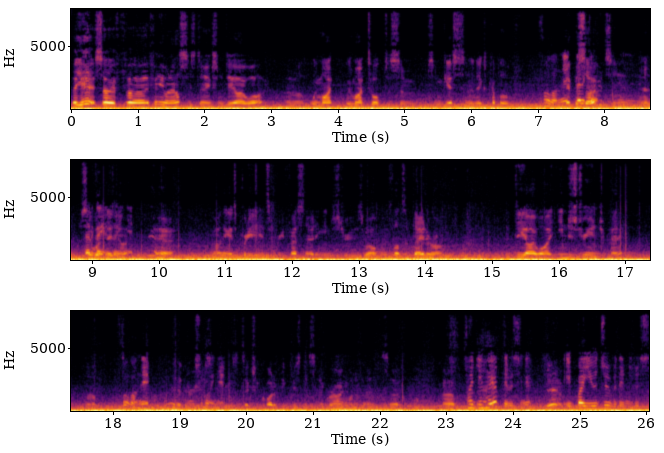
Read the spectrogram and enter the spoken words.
but yeah, so if uh, if anyone else is doing some DIY, um, we might we might talk to some some guests in the next couple of episodes and you know, see what they're doing. doing Yeah, I think it's pretty it's a pretty fascinating industry as well. There's lots of data on DIY industry in Japan. Um, そうだね yeah, there is. 面白いね There is. It's actually quite a big business and a growing one at that. So, um, 最近流行ってるしね yeah, いっぱい YouTube で見るし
